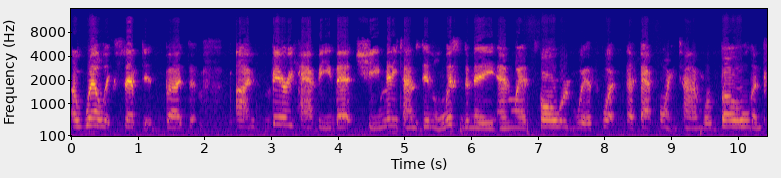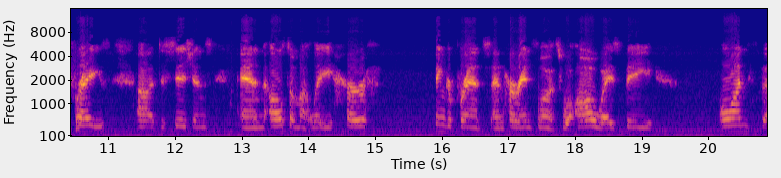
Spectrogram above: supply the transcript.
uh, well accepted, but I'm very happy that she many times didn't listen to me and went forward with what at that point in time were bold and praise uh, decisions. And ultimately, her fingerprints and her influence will always be on the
